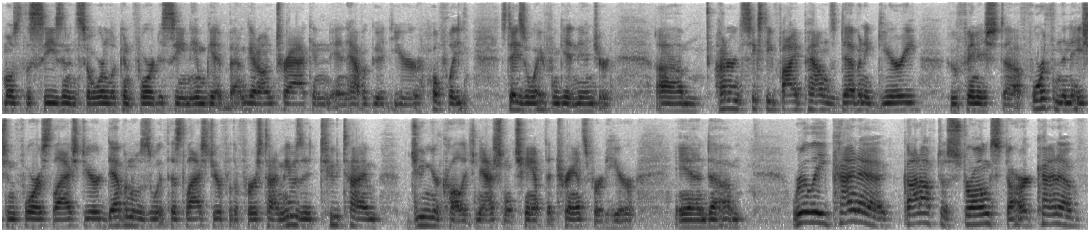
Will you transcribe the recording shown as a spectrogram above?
most of the season. And so we're looking forward to seeing him get get on track and, and have a good year. Hopefully, stays away from getting injured. Um, 165 pounds, Devin Aguirre, who finished uh, fourth in the nation for us last year. Devin was with us last year for the first time. He was a two-time junior college national champ that transferred here, and um, really kind of got off to a strong start. Kind of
